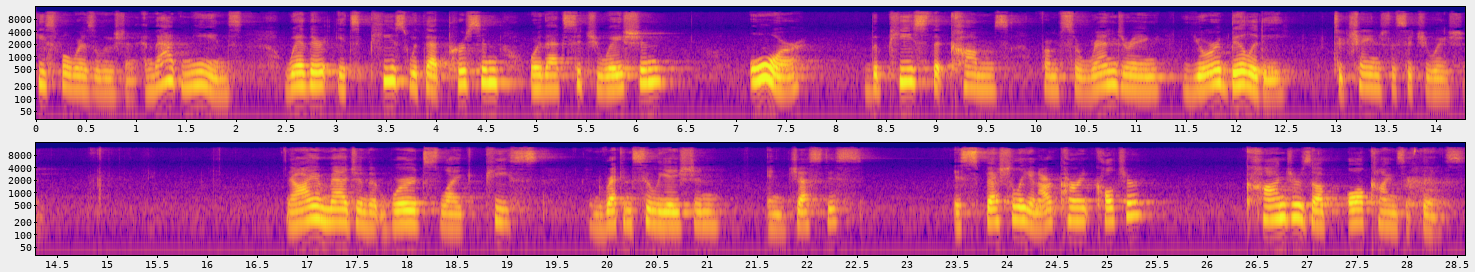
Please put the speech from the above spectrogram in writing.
Peaceful resolution. And that means whether it's peace with that person or that situation, or the peace that comes from surrendering your ability to change the situation. Now, I imagine that words like peace and reconciliation and justice, especially in our current culture, conjures up all kinds of things.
